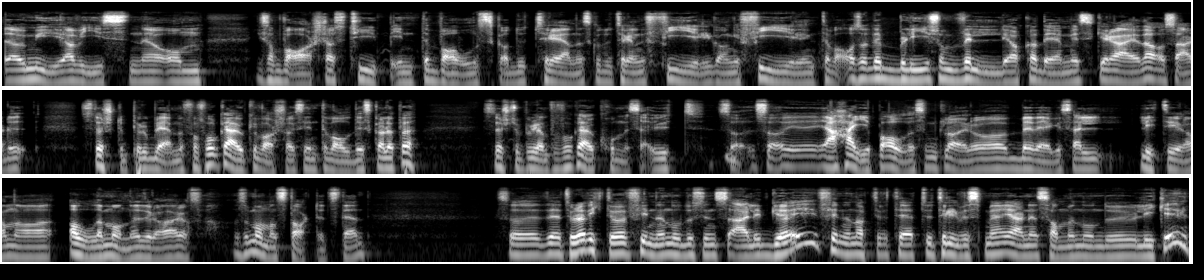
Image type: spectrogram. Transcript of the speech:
Det er jo mye i avisene om liksom, hva slags type intervall skal du trene. Skal du trene fire ganger fire intervall? Altså, det blir sånn veldig akademisk greie. da, Og så er det største problemet for folk er jo ikke hva slags intervall de skal løpe. Største problemet for folk er å komme seg ut. Så, så jeg heier på alle som klarer å bevege seg lite grann, og alle monner drar, altså. Og så må man starte et sted. Så det, jeg tror det er viktig å finne noe du syns er litt gøy. Finne en aktivitet du trives med, gjerne sammen med noen du liker.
